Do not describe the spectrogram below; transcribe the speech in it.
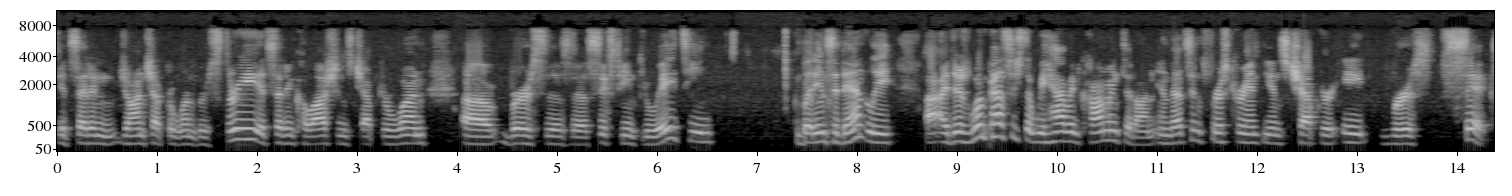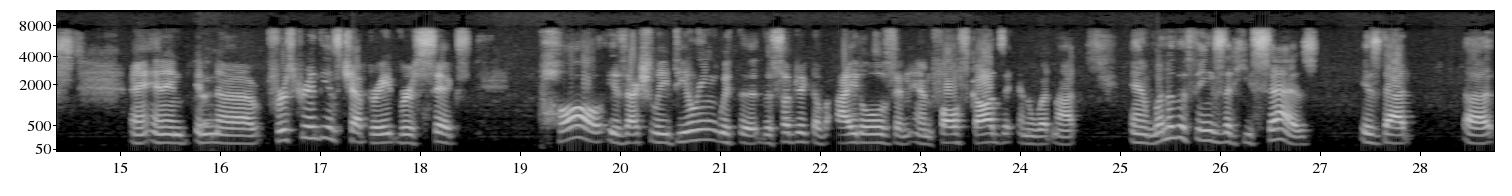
It's said in John chapter 1 verse 3. It's said in Colossians chapter 1 uh, verses uh, 16 through 18. But incidentally, uh, there's one passage that we haven't commented on, and that's in 1 Corinthians chapter 8 verse 6. And, in, in uh, 1 Corinthians chapter 8 verse 6, Paul is actually dealing with the, the subject of idols and, and false gods and whatnot. And one of the things that he says is that uh,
